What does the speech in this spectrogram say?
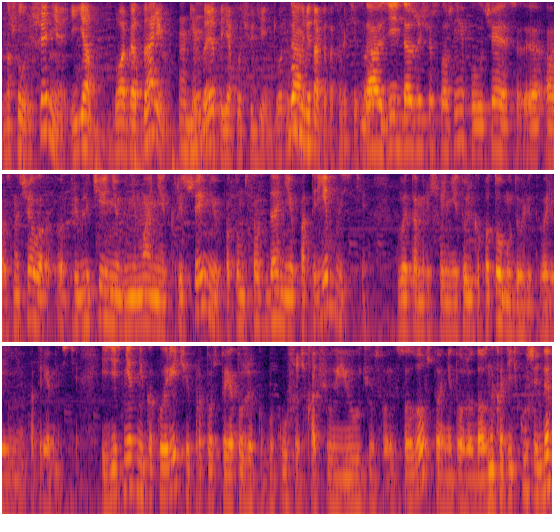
нашел решение, и я благодарен, Мгм. и за это я плачу деньги. Вот Да. можно ли так это Да, характеризовать? здесь даже еще сложнее получается э, а, сначала э, привлечение внимания к решению, потом создание потребности в этом решении, и только потом удовлетворение потребности. И здесь нет никакой речи про то, что я тоже как бы кушать хочу и учу своих солзов, что они тоже должны хотеть кушать, да?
